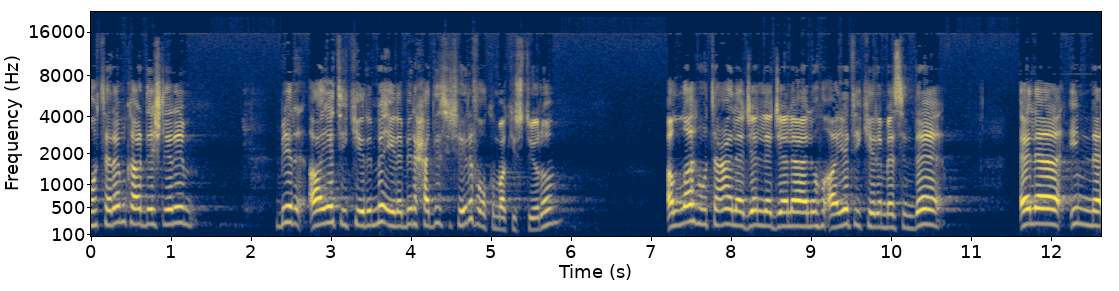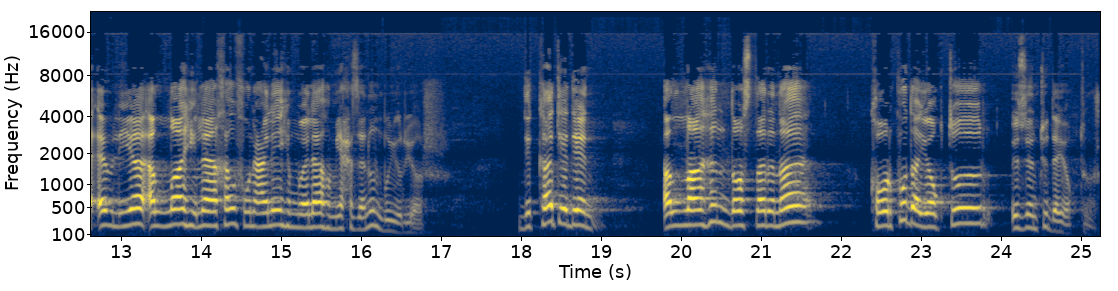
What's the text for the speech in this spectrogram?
Muhterem kardeşlerim, bir ayet-i kerime ile bir hadis-i şerif okumak istiyorum. Allahu Teala Celle Celaluhu ayet-i kerimesinde Ela inne evliya Allah la havfun aleyhim ve lahum yahzanun buyuruyor. Dikkat edin. Allah'ın dostlarına korku da yoktur, üzüntü de yoktur.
